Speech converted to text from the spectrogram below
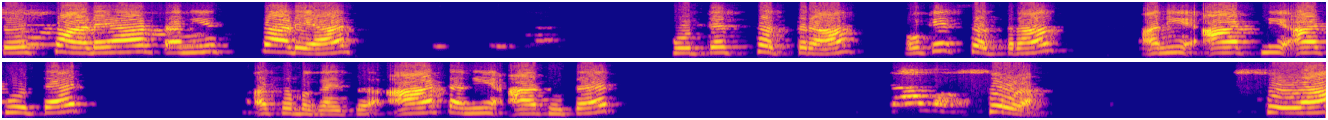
तर साडेआठ आणि साडेआठ होत्यात सतरा. ओके, सतरा. आणि आठ नि आठ होत्यात असं बघायचं. आठ आणि आठ होतात सोळा. सोळा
